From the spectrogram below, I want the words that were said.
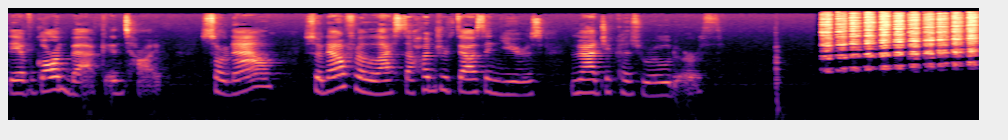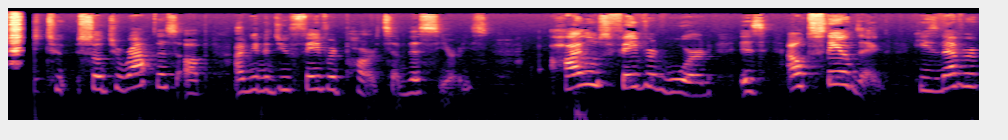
They have gone back in time. So now, so now for the last hundred thousand years, magic has ruled Earth. To, so to wrap this up, I'm going to do favorite parts of this series. Hilo's favorite word is outstanding. He's never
